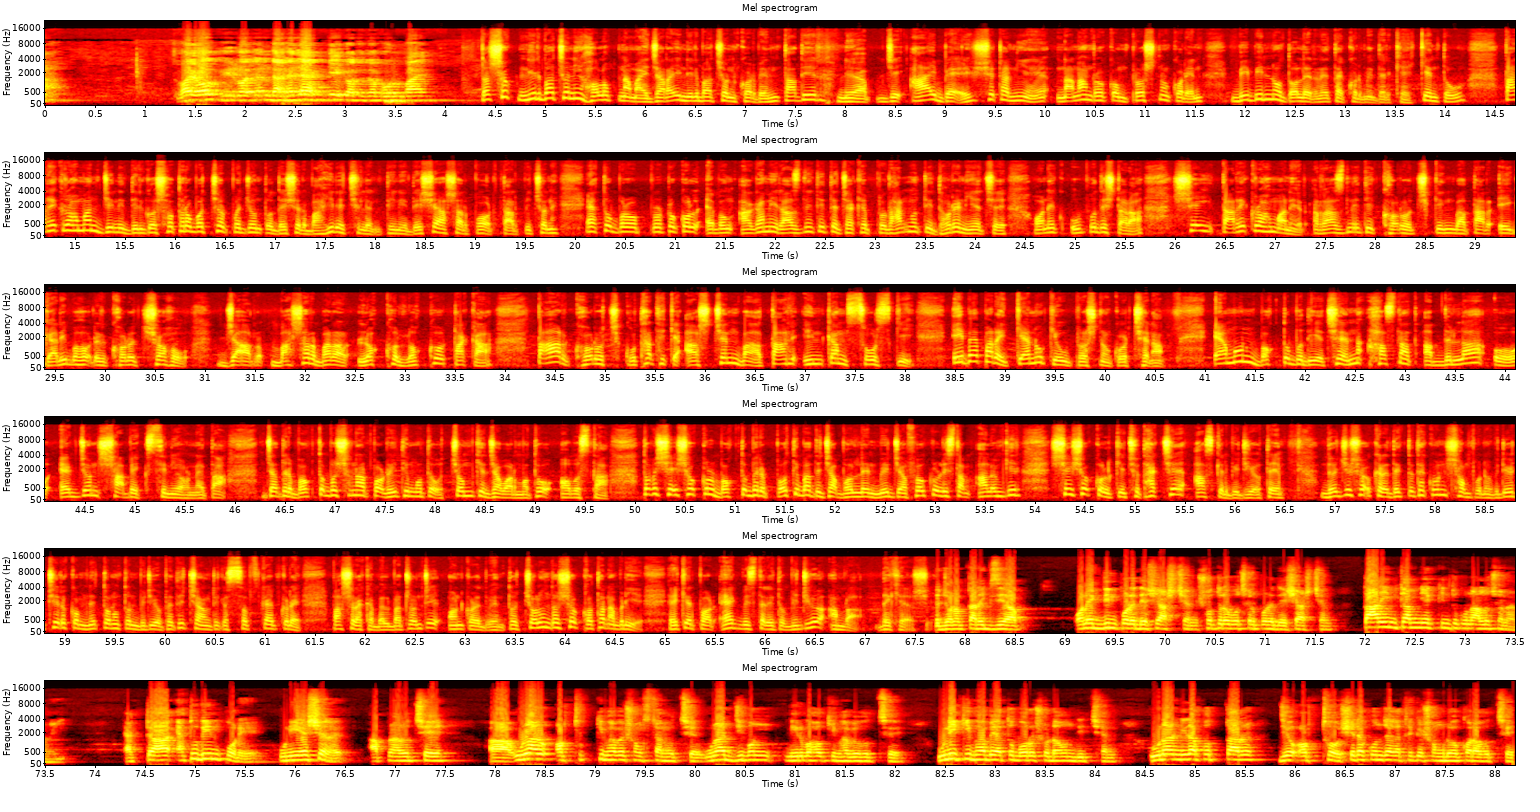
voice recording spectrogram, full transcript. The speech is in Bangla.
ভাই হোক, নির্বাচন দেখা যাক কে কতটা ভোট পায়। দর্শক, নির্বাচনী হলফনামায় যারাই নির্বাচন করবেন, তাদের যে আয় ব্যয়, সেটা নিয়ে নানান রকম প্রশ্ন করেন বিভিন্ন দলের নেতাকর্মীদেরকে। কিন্তু তারেক রহমান, যিনি দীর্ঘ সতেরো বছর পর্যন্ত দেশের বাহিরে ছিলেন, তিনি দেশে আসার পর তার পিছনে এত বড় প্রোটোকল এবং আগামী রাজনীতিতে যাকে প্রধানমন্ত্রী ধরে নিয়েছে অনেক উপদেষ্টারা, সেই তারেক রহমানের রাজনৈতিক খরচ কিংবা তার এই গাড়ি বহরের খরচ সহ যার বাসার ভাড়ার লক্ষ লক্ষ টাকা তার খরচ কোথা থেকে আসছেন বা তার ইনকাম সোর্স কি? এ ব্যাপারে কেন কেউ প্রশ্ন করছে না? এমন বক্তব্য দিয়েছেন হাসনাত আবদুল্লাহ ও একজন সাবেক সিনিয়র নেতা, যাদের বক্তব্য শোনার পর রীতিমতো চমকে যাওয়ার মতো অবস্থা। তবে সেই সকল বক্তব্যের প্রতিবাদে যা বললেন মির্জা ফখরুল ইসলাম আলমগীর, সেই সকল কিছু থাকছে আজকের ভিডিওতে। ধৈর্য সহকারে দেখতে থাকুন সম্পূর্ণ ভিডিওটি। এরকম নিত্য নতুন ভিডিও পেতে চ্যানেলটিকে সাবস্ক্রাইব করে পাশে রাখা বেল বাটনটি অন করে দেবেন। তো চলুন দর্শক কথা না বাড়িয়ে একের পর এক বিস্তারিত ভিডিও আমরা দেখে আসি। জনাব তারিক জিয়া অনেকদিন পরে দেশে আসছেন, সতেরো বছর পরে দেশে আসছেন। তার ইনকাম নিয়ে কিন্তু কোনো আলোচনা নেই। একটা এতদিন পরে উনি এসে আপনার হচ্ছে উনার অর্থ কীভাবে সংস্থান হচ্ছে, উনার জীবন নির্বাহ কীভাবে হচ্ছে, উনি কীভাবে এত বড় শোডাউন দিচ্ছেন, উনার নিরাপত্তার যে অর্থ, সেটা কোন জায়গা থেকে সংগ্রহ করা হচ্ছে,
